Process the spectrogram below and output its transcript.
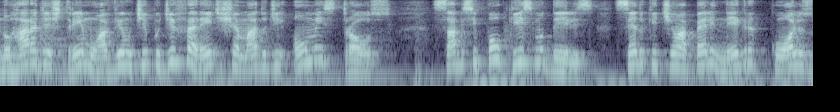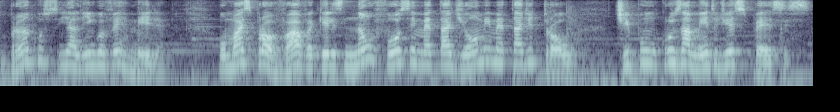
No Harad Extremo havia um tipo diferente chamado de Homens Trolls. Sabe-se pouquíssimo deles, sendo que tinham a pele negra, com olhos brancos e a língua vermelha. O mais provável é que eles não fossem metade homem e metade troll, tipo um cruzamento de espécies.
